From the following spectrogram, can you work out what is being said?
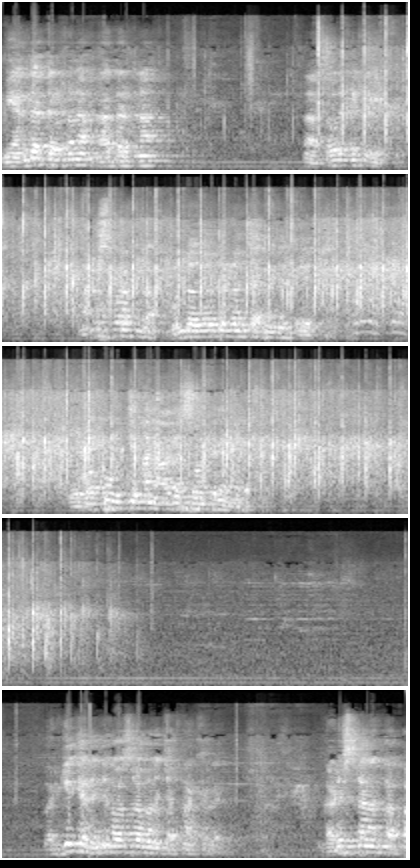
మీ అందరి తరఫున నా తరఫున నా సోదరుడికి మనస్పూర్వకంగా గుండె లోతుల్లోంచి అభినందించలేదు ఒక గొప్ప ఉద్యమాన్ని ఆదర్శవంతంగా వర్గీకరణ ఎందుకు అవసరం మనం చెప్పనక్కర్లేదు. గడుస్తానం తప్ప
